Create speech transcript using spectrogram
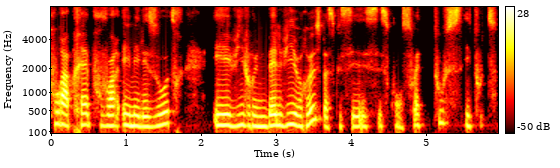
pour après pouvoir aimer les autres et vivre une belle vie heureuse parce que c'est ce qu'on souhaite tous et toutes.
